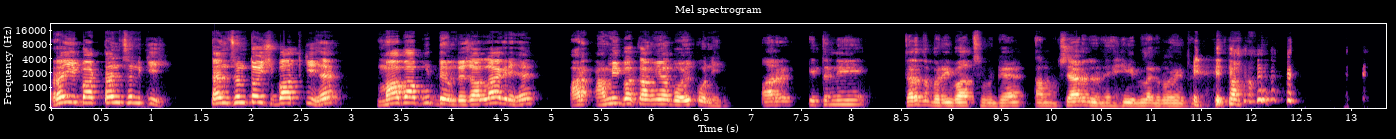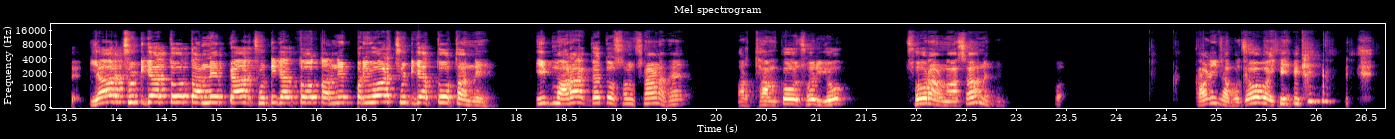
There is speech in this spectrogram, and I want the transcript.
रही बात टेंशन की। टेंशन तो इस बात की है माँ बाप बुढ़े होते जा लाग रहे हैं और हम ही बकामियाब होए को नहीं और इतनी दर्द भरी बात सुन के हम चार जने ही लग रहे थे। यार छूट गया तो ताने प्यार छूट गया तो ताने परिवार छूट गया तो ताने। इब मारा अग्गा तो शमशान है और थमको छोरियो छोरा आसान है। गाड़ी ना बजाओ भाई।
